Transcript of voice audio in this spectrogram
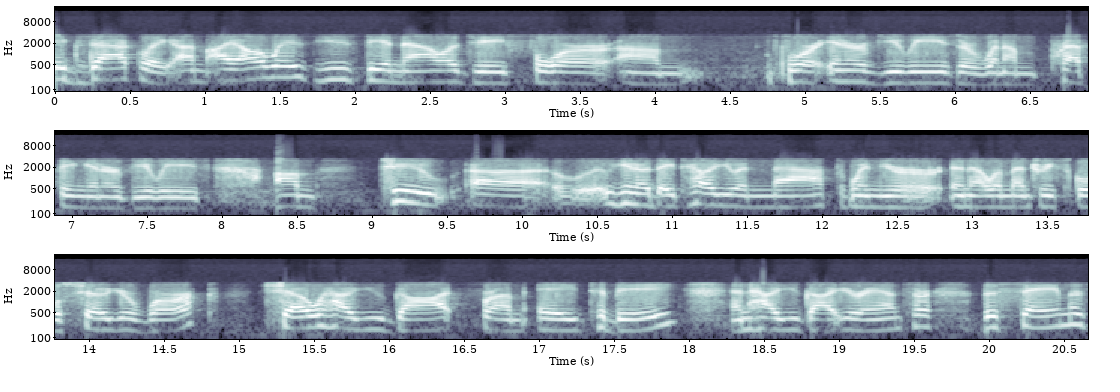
Exactly. Um, I always use the analogy for um, for interviewees or when I'm prepping interviewees. Um, to uh, you know, they tell you in math when you're in elementary school, show your work show how you got from A to B and how you got your answer. The same is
